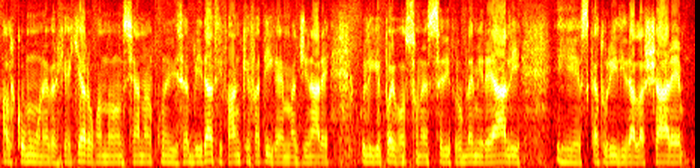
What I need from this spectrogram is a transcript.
al comune perché è chiaro quando non si hanno alcune disabilità si fa anche fatica a immaginare quelli che poi possono essere i problemi reali scaturiti dal lasciare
